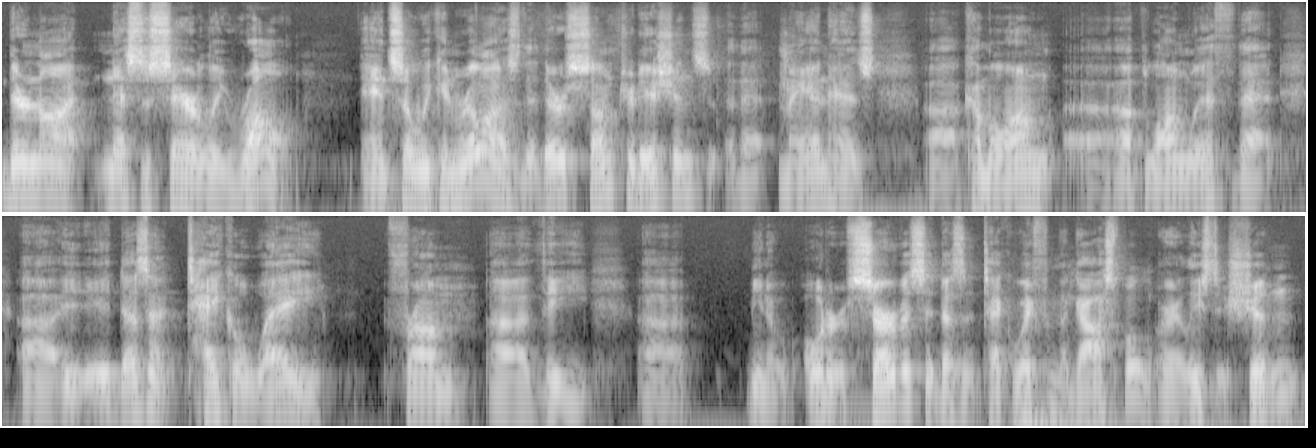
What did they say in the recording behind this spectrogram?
they're not necessarily wrong. And so we can realize that there's some traditions that man has uh, come along uh, up along with that uh, it, it, doesn't take away from uh, the uh, you know order of service. It doesn't take away from the gospel, or at least it shouldn't.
